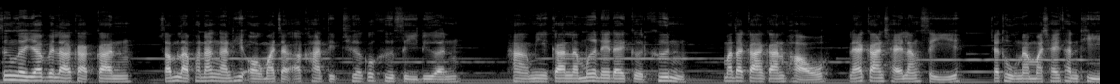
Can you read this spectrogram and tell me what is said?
ซึ่งระยะเวลากักกันสำหรับพนักงานที่ออกมาจากอาคารติดเชื้อก็คือ 4 เดือน หากมีการละเมิดใด ๆ เกิดขึ้น มาตรการการเผาและการใช้รังสีจะถูกนำมาใช้ทันที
